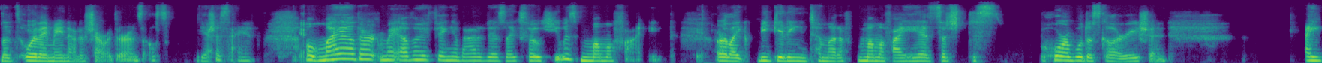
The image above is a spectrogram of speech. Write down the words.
let's or they may not have showered their own selves yeah, just saying Yeah. well my other my other thing about it is like so he was mummifying Yeah. or like beginning to mummify he had such dis- horrible discoloration i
